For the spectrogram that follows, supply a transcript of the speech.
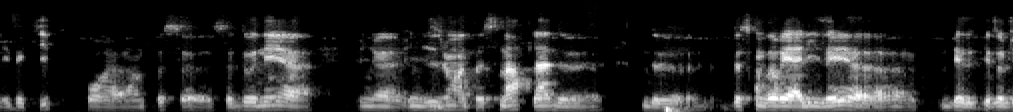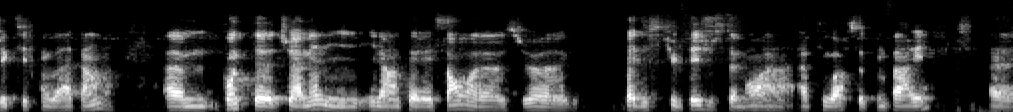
les équipes pour un peu se, donner une, une, vision un peu smart là de, de, de ce qu'on veut réaliser des, objectifs qu'on va atteindre. Euh, point que tu amènes, il, est intéressant euh, sur euh, la difficulté justement à, pouvoir se comparer. Euh,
